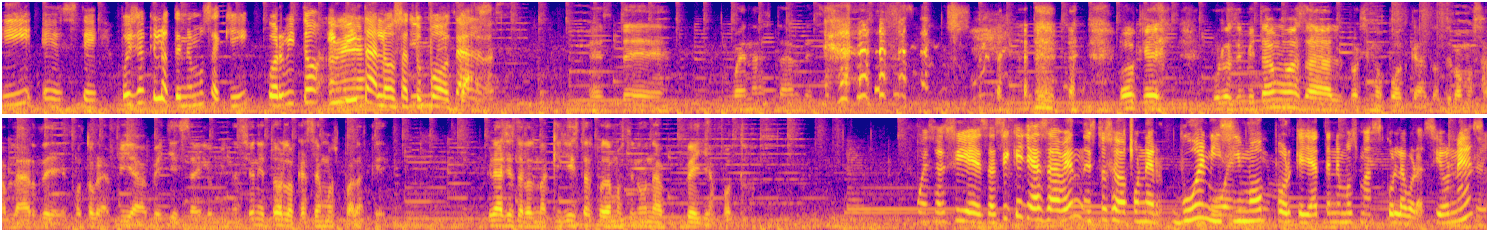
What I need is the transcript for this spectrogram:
Y este, pues ya que lo tenemos aquí, Cuervito, ver, invítalos a tu podcast. Este, buenas tardes. ok, pues los invitamos al próximo podcast donde vamos a hablar de fotografía, belleza, iluminación y todo lo que hacemos para que, gracias a los maquillistas, podamos tener una bella foto. Pues así es, así que ya saben, esto se va a poner buenísimo, Buenísimo. porque ya tenemos más colaboraciones.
